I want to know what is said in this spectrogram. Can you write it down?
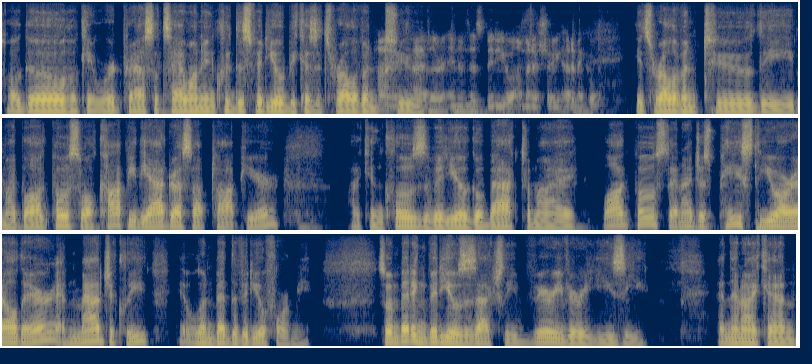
So I'll go, okay, WordPress. Let's say I want to include this video because it's relevant Hi, to Tyler, and in this video, I'm going to show you how to make a it's relevant to the my blog post. So I'll copy the address up top here. I can close the video, go back to my blog post, and I just paste the URL there, and magically it will embed the video for me. So embedding videos is actually very, very easy. And then I can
